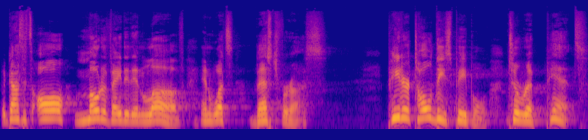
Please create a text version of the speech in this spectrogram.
But guys, it's all motivated in love and what's best for us. Peter told these people to repent.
